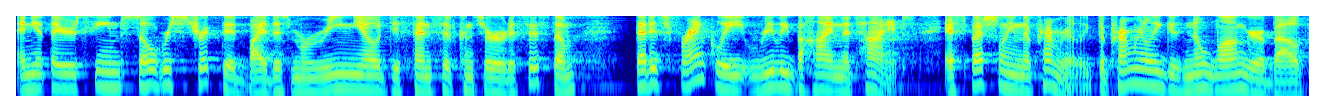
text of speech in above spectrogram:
and yet they seem so restricted by this Mourinho defensive conservative system that is frankly really behind the times, especially in the Premier League. The Premier League is no longer about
